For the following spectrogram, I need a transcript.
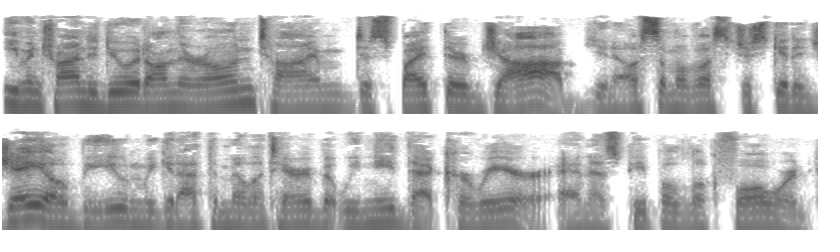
even trying to do it on their own time, despite their job. You know, some of us just get a job when we get out the military, but we need that career. And as people look forward,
